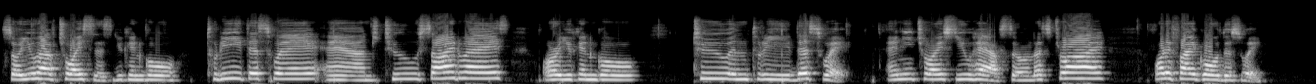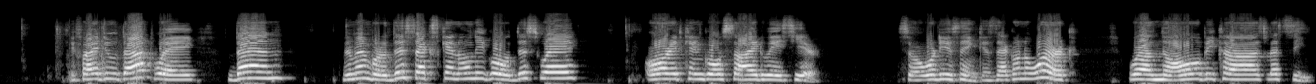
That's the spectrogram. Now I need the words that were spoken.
So you have choices. You can go 3 this way and 2 sideways, or you can go 2 and 3 this way. Any choice you have. So let's try what if I go this way? If I do that way, then remember this x can only go this way or it can go sideways here. So what do you think? Is that going to work? Well, no, because let's see.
